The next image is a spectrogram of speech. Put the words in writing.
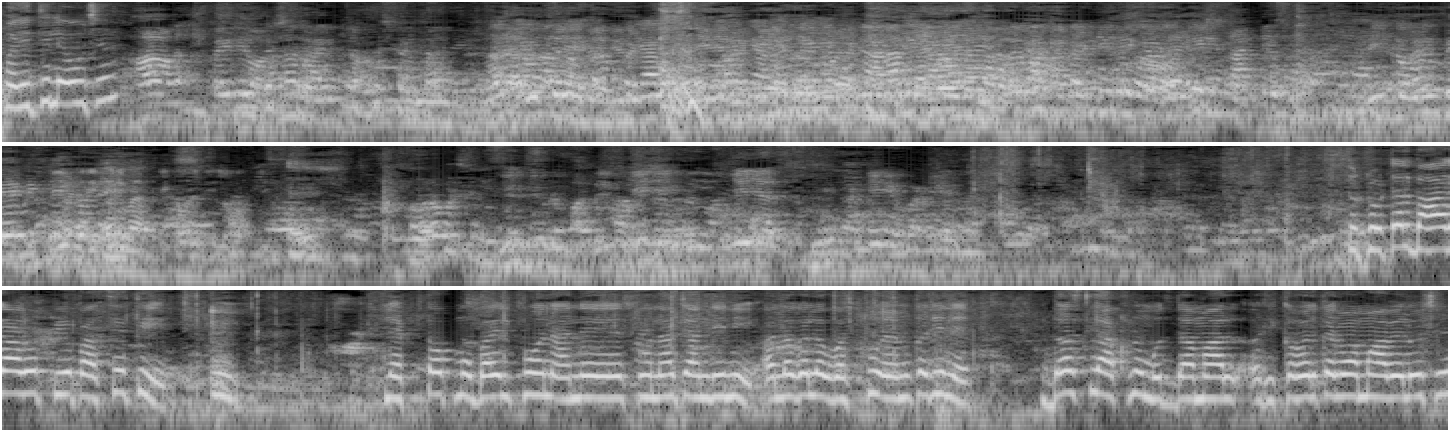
ફરીથી લેવું છે? તો ટોટલ બાર આરોપીઓ પાસેથી લેપટોપ, મોબાઈલ ફોન અને સોના ચાંદીની અલગ અલગ વસ્તુઓ એમ કરીને દસ લાખનો મુદ્દામાલ રિકવર કરવામાં આવેલો છે.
